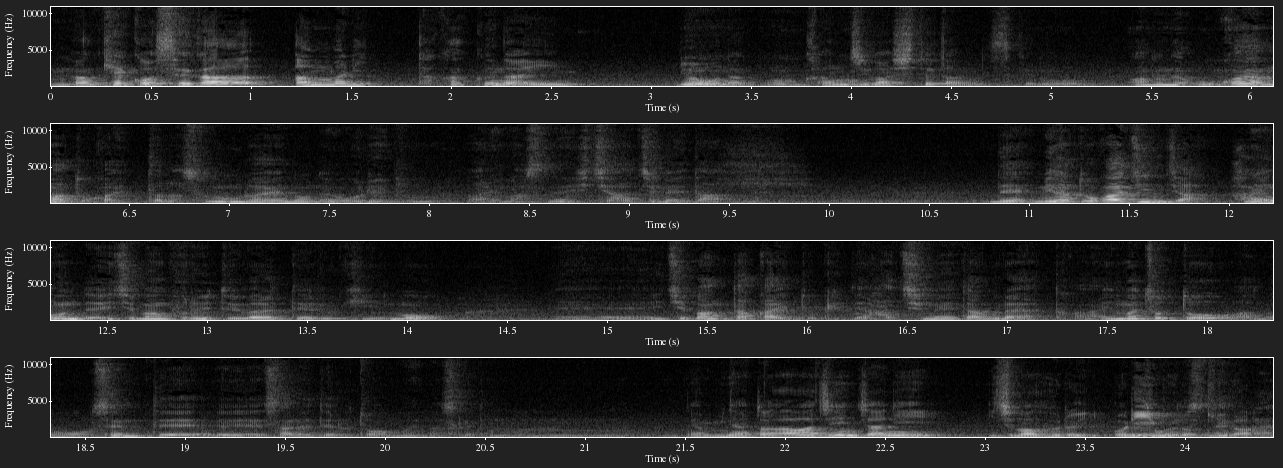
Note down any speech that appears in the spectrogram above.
う、なんか結構背があんまり高くないようなうん感じはしてたんですけど、あのね岡山とか行ったらそのぐらいのねオリーブありますね。78メーターで港川神社、はい。日本で一番古いと言われている木も、えー一番高い時で8メーターぐらいあったかな。今ちょっとあの剪定えーされてるとは思いますけど。港川神社に一番古いオリーブの木が、ですね。は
